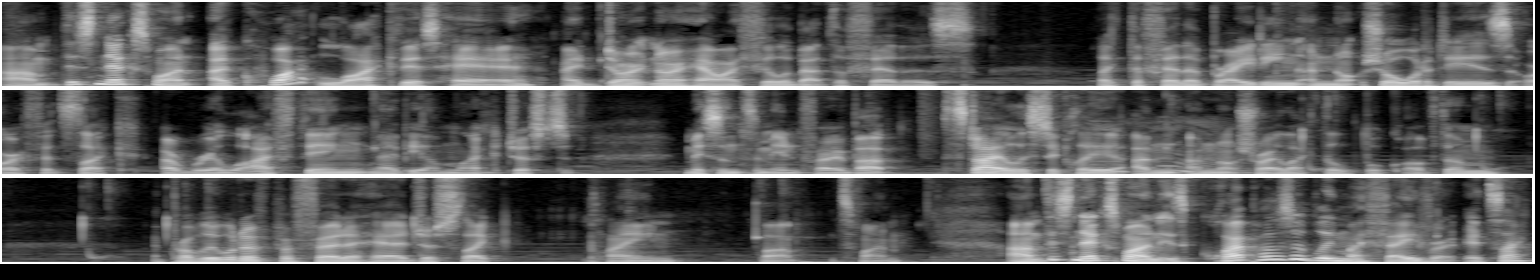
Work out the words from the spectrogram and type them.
Um, this next one, I quite like this hair. I don't know how I feel about the feathers, like the feather braiding. I'm not sure what it is, or if it's like a real life thing. Maybe I'm like just missing some info, but stylistically, I'm, I'm not sure I like the look of them. I probably would have preferred a hair just like plain, but it's fine. Um, this next one is quite possibly my favorite. It's like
